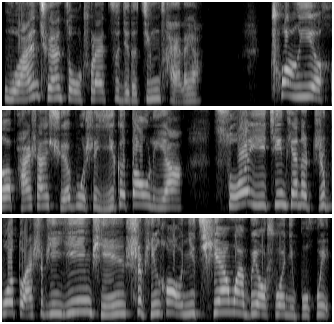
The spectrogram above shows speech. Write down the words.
完全走出来自己的精彩了呀！创业和蹒跚学步是一个道理呀！所以今天的直播、短视频、音频、视频号，你千万不要说你不会。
